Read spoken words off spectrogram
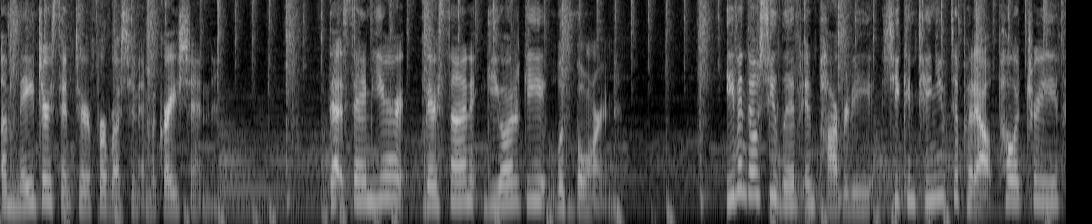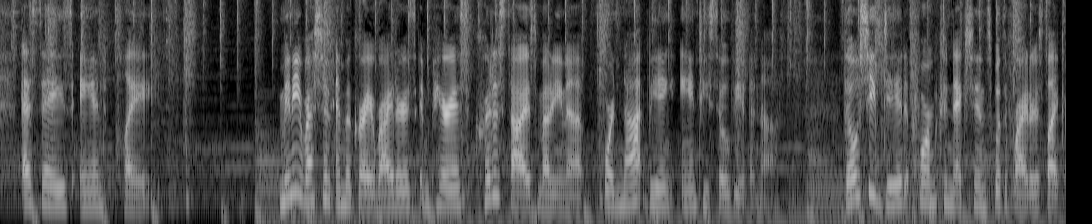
a major center for Russian immigration. That same year, their son Georgy was born. Even though she lived in poverty, she continued to put out poetry, essays, and plays. Many Russian emigre writers in Paris criticized Marina for not being anti Soviet enough. Though she did form connections with writers like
